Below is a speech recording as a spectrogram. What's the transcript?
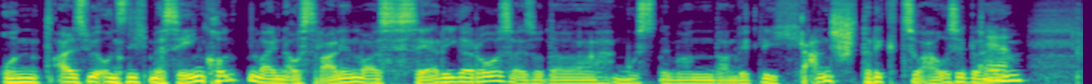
Und als wir uns nicht mehr sehen konnten, weil in Australien war es sehr rigoros, also da musste man dann wirklich ganz strikt zu Hause bleiben. Ja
